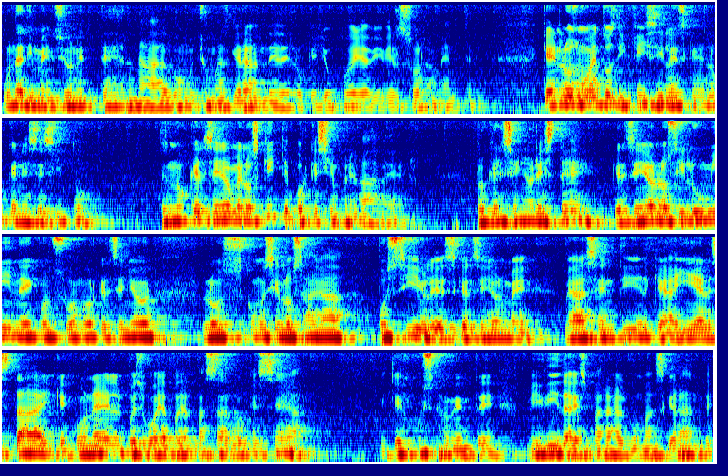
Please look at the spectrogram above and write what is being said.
una dimensión eterna, algo mucho más grande de lo que yo podría vivir solamente. Que en los momentos difíciles, ¿qué es lo que necesito? Pues no que el Señor me los quite, porque siempre va a haber pero que el Señor esté, que el Señor los ilumine con su amor, que el Señor los, como si los haga posibles, que el Señor me, me haga sentir que ahí Él está y que con Él pues voy a poder pasar lo que sea. Y que justamente mi vida es para algo más grande.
